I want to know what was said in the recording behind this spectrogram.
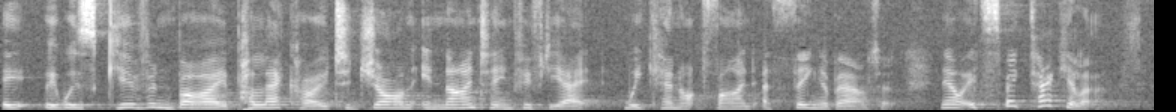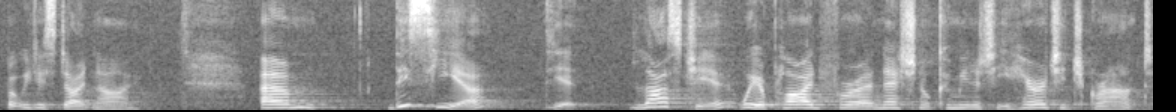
it, it was given by Palaco to John in 1958. We cannot find a thing about it. Now, it's spectacular, but we just don't know. Um, this year, last year, we applied for a National Community Heritage Grant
